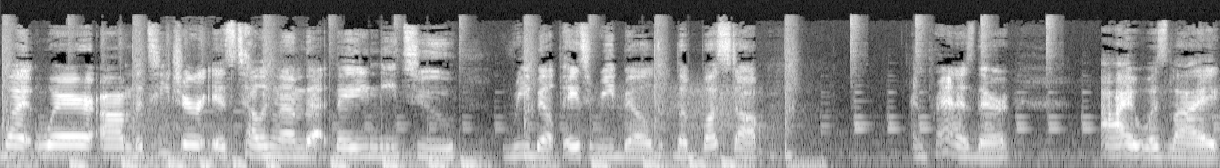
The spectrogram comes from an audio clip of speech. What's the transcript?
but where um, the teacher is telling them that they need to rebuild, pay to rebuild the bus stop, and Pran is there. I was like,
